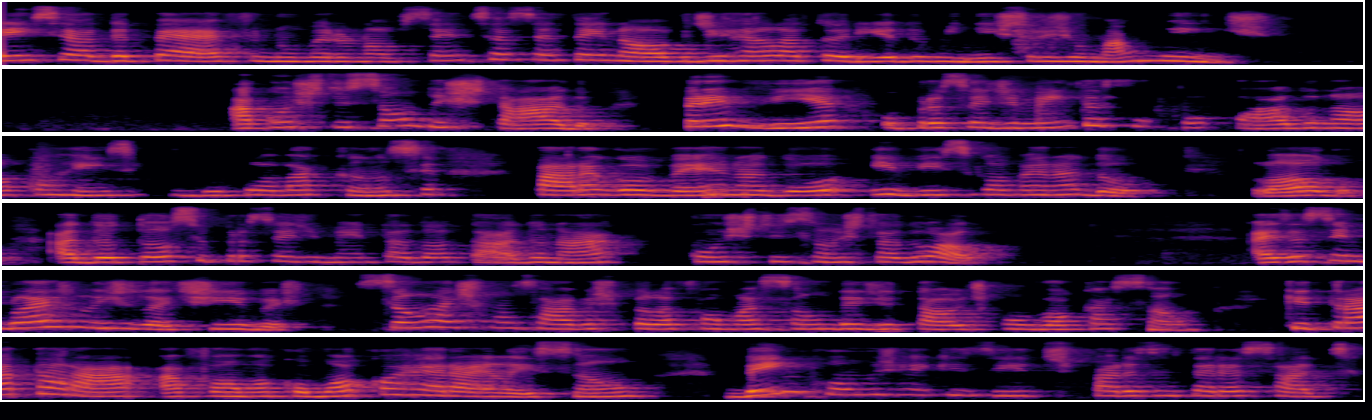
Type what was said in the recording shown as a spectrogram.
tem-se a DPF número 969 de relatoria do ministro Gilmar Mendes. A Constituição do Estado previa o procedimento a ser votado na ocorrência de dupla vacância para governador e vice-governador. Logo, adotou-se o procedimento adotado na Constituição Estadual. As assembleias legislativas são responsáveis pela formação do edital de convocação, que tratará a forma como ocorrerá a eleição, bem como os requisitos para os interessados se,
